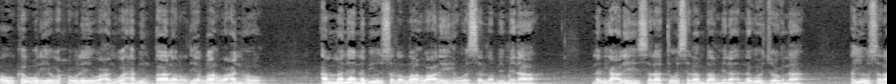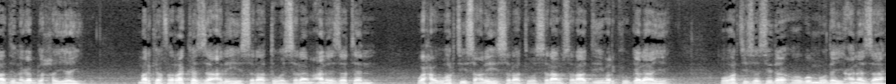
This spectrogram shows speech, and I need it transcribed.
oo uu ka wariyay wuxuu leeyay wacan wahabin qaala radia allahu canhu amana nabiyu sala allahu calayhi wasalam biminaa nabiga calayhi salaatu wasalaam baa mina inagoo joognaa ayuu salaadii naga bixiyey. Marka farakaza calayhi salaatu wasalaam canazatan waxa uu hortiisa calayhi salaatu wasalaam salaadii markuu galaayay uu hortiisa sida ugu muday canaza.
